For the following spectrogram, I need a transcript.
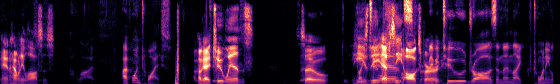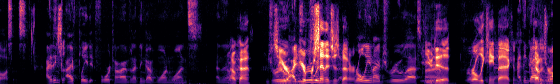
and how many losses? A lot. I've won twice. Okay, two wins. So he's Like the FC wins, Augsburg. Maybe two draws and then like 20 losses. I think I've played it four times, and I think I've won once. And then Okay. Drew, So your, I your drew with- percentage is better. Rolly and I drew last time. You did. Rolly came back and I think I got a have draw.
